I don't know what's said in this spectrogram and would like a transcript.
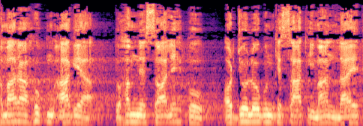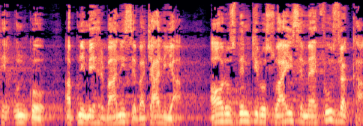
ہمارا حکم آ گیا تو ہم نے صالح کو اور جو لوگ ان کے ساتھ ایمان لائے تھے ان کو اپنی مہربانی سے بچا لیا اور اس دن کی رسوائی سے محفوظ رکھا۔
